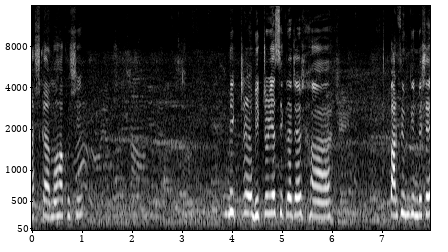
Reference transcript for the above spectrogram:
আজকা মহা খুশি। ভিক্টোরিয়া সিক্রেটের পারফিউম কিনবে সে।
